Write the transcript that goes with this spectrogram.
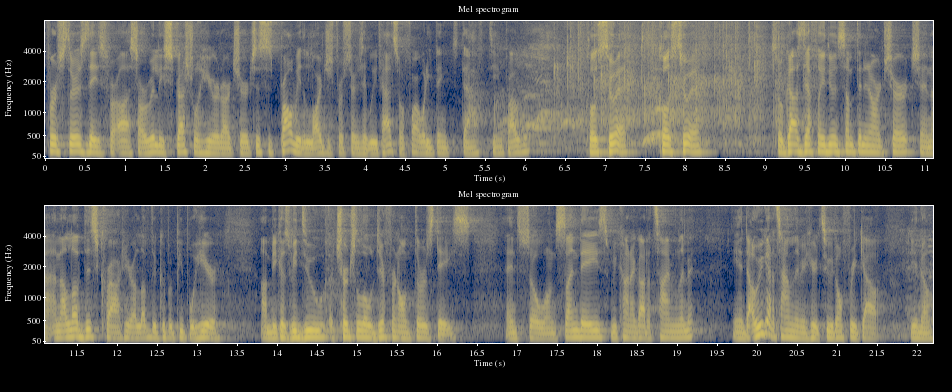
First Thursdays for us are really special here at our church. This is probably the largest First Thursday we've had so far. What do you think, staff, team? Probably close to it. Close to it. So God's definitely doing something in our church, and, and I love this crowd here. I love the group of people here um, because we do a church a little different on Thursdays. And so on Sundays, we kind of got a time limit. And uh, we got a time limit here too. Don't freak out, you know.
